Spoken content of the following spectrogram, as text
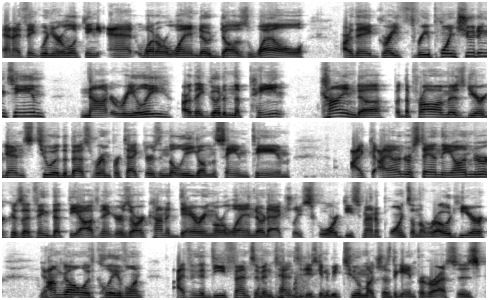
And I think when you're looking at what Orlando does well, are they a great three point shooting team? Not really. Are they good in the paint? Kinda. But the problem is you're against two of the best rim protectors in the league on the same team. I, I understand the under because I think that the odds makers are kind of daring Orlando to actually score a decent amount of points on the road here. I'm going with Cleveland. I think the defensive intensity is going to be too much as the game progresses.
